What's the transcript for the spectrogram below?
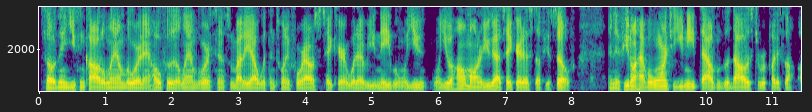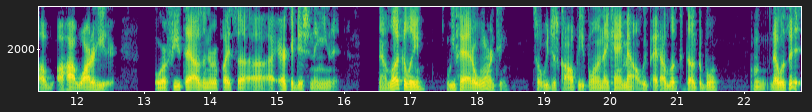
So then you can call the landlord and hopefully the landlord sends somebody out within 24 hours to take care of whatever you need. But when you when you're a homeowner, you got to take care of that stuff yourself. And if you don't have a warranty, you need thousands of dollars to replace a, a, a hot water heater or a few thousand to replace a, a, air conditioning unit. Now, luckily, we've had a warranty. So we just called people and they came out. We paid our little deductible. Mm, that was it.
